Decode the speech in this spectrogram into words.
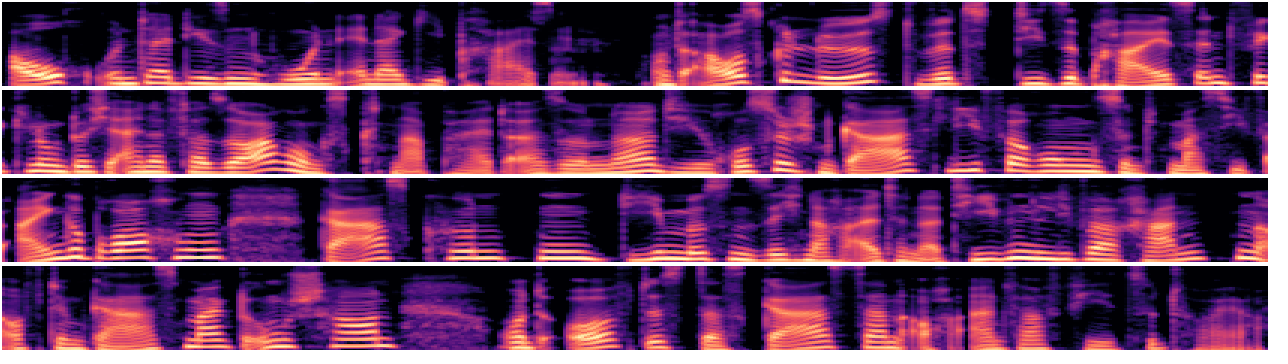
auch unter diesen hohen Energiepreisen. Und ausgelöst wird diese Preisentwicklung durch eine Versorgungsknappheit. Also ne, die russischen Gaslieferungen sind massiv eingebrochen. Gaskunden, die müssen sich nach alternativen Lieferanten auf dem Gasmarkt umschauen. Und oft ist das Gas dann auch einfach viel zu teuer.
